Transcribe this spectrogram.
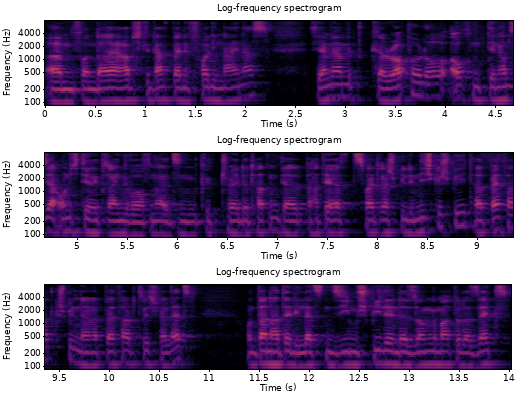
Ähm, von daher habe ich gedacht, bei den 49ers, sie haben ja mit Garoppolo auch, den haben sie ja auch nicht direkt reingeworfen, als sie ihn getradet hatten. Der hat ja erst zwei, drei Spiele nicht gespielt, hat Bethard gespielt, dann hat Bethard sich verletzt. Und dann hat er die letzten sieben Spiele in der Saison gemacht oder sechs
